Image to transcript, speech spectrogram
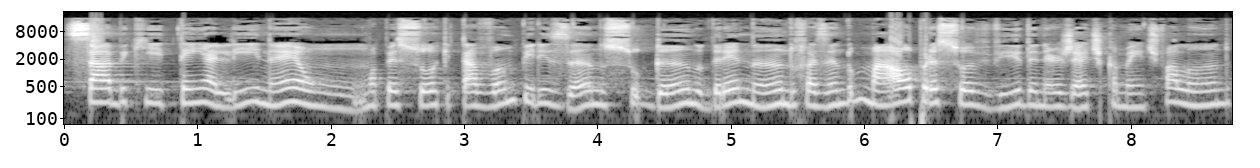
sabe que tem ali, né, um, uma pessoa que está vampirizando, sugando, drenando, fazendo mal para sua vida energeticamente falando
